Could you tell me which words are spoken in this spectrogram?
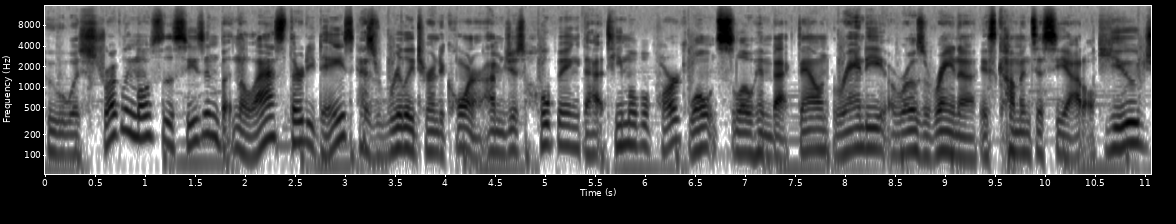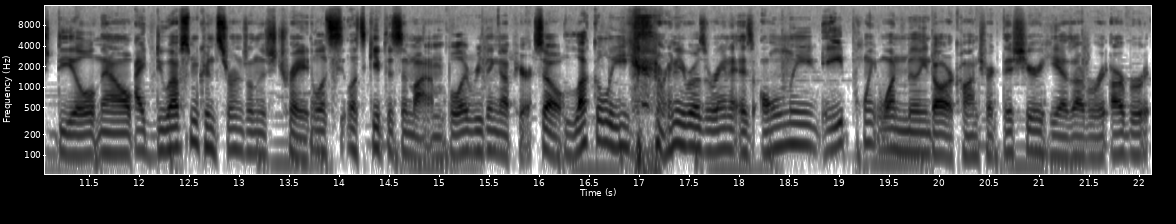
who was struggling most of the season, but in the last 30 days has really turned a corner. I'm just hoping that T-Mobile Park won't slow him back down. Randy Arozarena is coming to Seattle. Huge deal. Now, I do have some concerns on this trade. Let's let's keep this in mind. I'm gonna pull everything up here. So, luckily, Randy Arozarena is only $8.1 million contract this year. He has Arbor, Arbor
